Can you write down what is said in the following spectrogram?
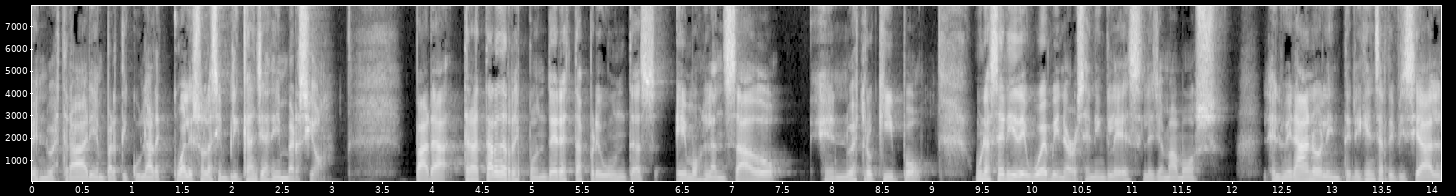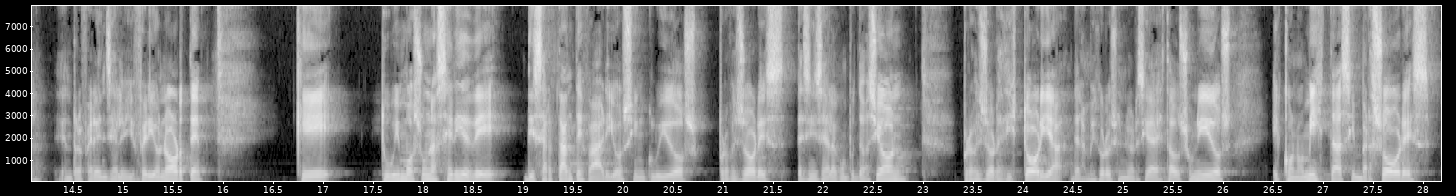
en nuestra área en particular, cuáles son las implicancias de inversión. Para tratar de responder a estas preguntas, hemos lanzado en nuestro equipo una serie de webinars en inglés, le llamamos el verano de la inteligencia artificial en referencia al hemisferio norte, que tuvimos una serie de disertantes varios, incluidos profesores de ciencia de la computación, profesores de historia de las mejores universidades de Estados Unidos, economistas, inversores,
